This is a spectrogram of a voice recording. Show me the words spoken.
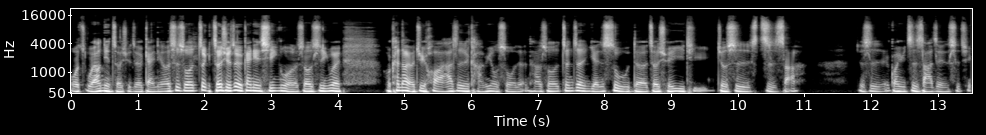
我我要念哲学这个概念，而是说这个哲学这个概念吸引我的时候，是因为我看到有句话，他是卡缪说的，他说真正严肃的哲学议题就是自杀，就是关于自杀这件事情。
